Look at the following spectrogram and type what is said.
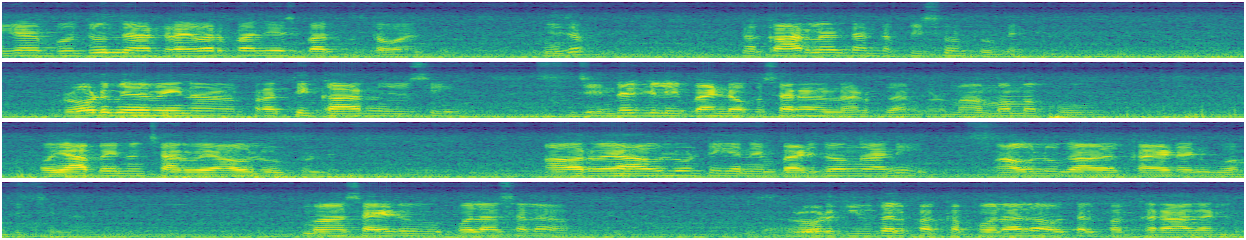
ఇక బుద్ధి ఉందా డ్రైవర్ పని చేసి బతుకుతావా అని నిజం? నా కార్లు అంటే అంత పిసి ఉంటుండే. రోడ్డు మీద పోయిన ప్రతి కారును చూసి జిందగిలి బండి ఒకసారి అని నడుపుతాను కూడా మా అమ్మమ్మకు ఓ యాభై నుంచి అరవై ఆవులు ఉంటుండే. ఆ అరవై ఆవులు ఉంటే ఇక నేను బడి దొంగ అని ఆవులు కాయడానికి పంపించింది. మా సైడు పొలాసల రోడ్డుకి ఇవతల పక్క పొలాలు అవతల పక్క రాగడ్లు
